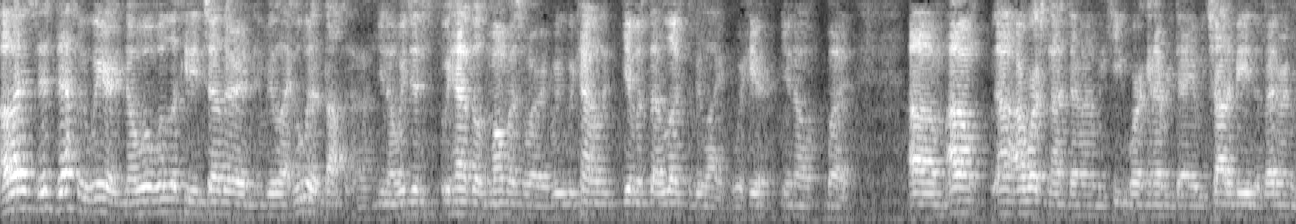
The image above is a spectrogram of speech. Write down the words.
Oh, it's, it's definitely weird. You know, we'll, we'll look at each other and, and be like, "Who would have thought?" Huh? You know, we just we have those moments where we, we kind of give us that look to be like, "We're here," you know. But um, I don't. Our work's not done. We keep working every day. We try to be the veteran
